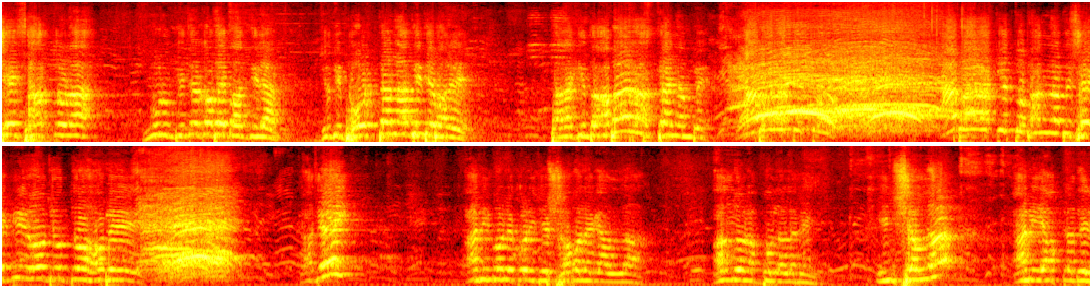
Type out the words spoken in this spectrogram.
সেই ছাত্ররা মুরব্বীদের কথাই বাদ দিলাম, যদি ভোটটা না দিতে পারে তারা কিন্তু আবার রাস্তায় নামবে। আবার কিন্তু বাংলাদেশে গৃহযুদ্ধ হবে। কাজেই আমি মনে করি যে সবার আগে আল্লাহ আল্লাহ রাব্বুল আলামিন। ইনশাআল্লাহ আমি আপনাদের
